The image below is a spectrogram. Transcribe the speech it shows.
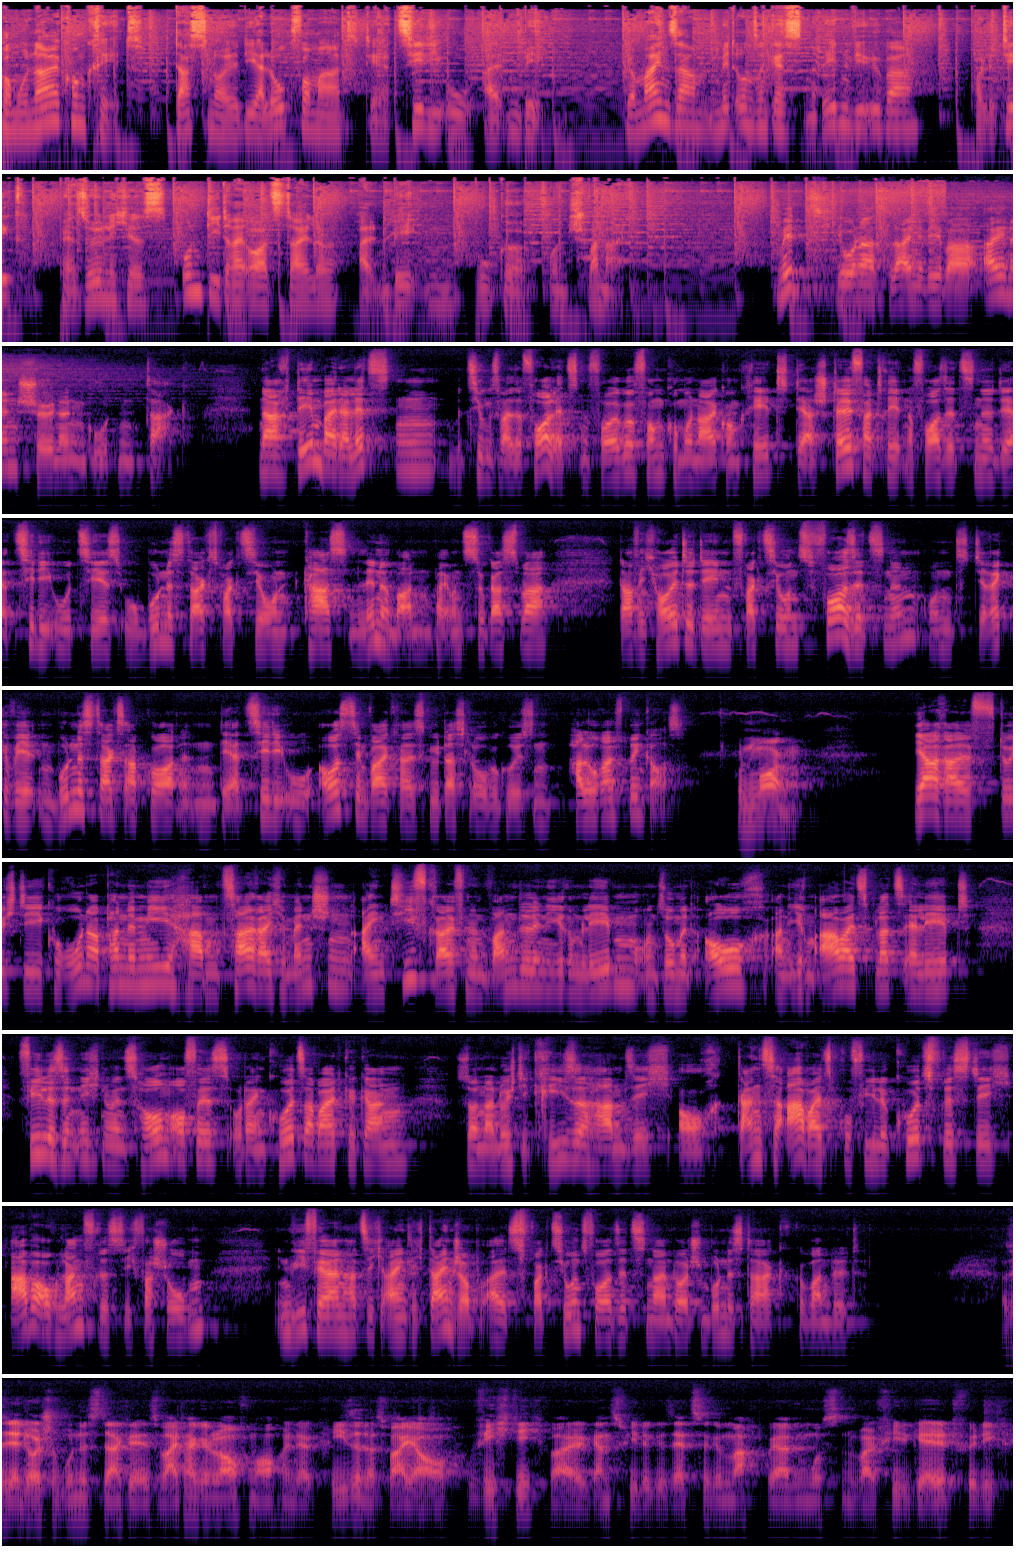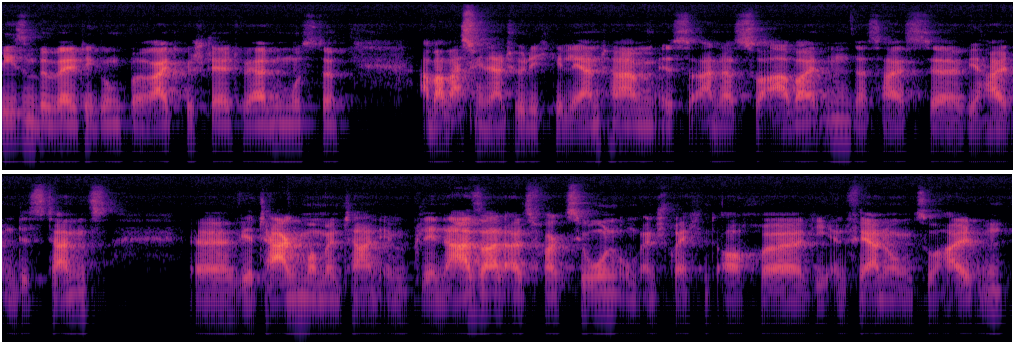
Kommunal konkret, das neue Dialogformat der CDU Altenbeken. Gemeinsam mit unseren Gästen reden wir über Politik, Persönliches und die drei Ortsteile Altenbeken, Buke und Schwanein. Mit Jonas Leineweber einen schönen guten Tag. Nachdem bei der letzten bzw. vorletzten Folge von Kommunal Konkret der stellvertretende Vorsitzende der CDU-CSU-Bundestagsfraktion Carsten Linnemann bei uns zu Gast war, darf ich heute den Fraktionsvorsitzenden und direkt gewählten Bundestagsabgeordneten der CDU aus dem Wahlkreis Gütersloh begrüßen. Hallo Ralf Brinkhaus. Guten Morgen. Ja, Ralf, durch die Corona-Pandemie haben zahlreiche Menschen einen tiefgreifenden Wandel in ihrem Leben und somit auch an ihrem Arbeitsplatz erlebt. Viele sind nicht nur ins Homeoffice oder in Kurzarbeit gegangen, sondern durch die Krise haben sich auch ganze Arbeitsprofile kurzfristig, aber auch langfristig verschoben. Inwiefern hat sich eigentlich dein Job als Fraktionsvorsitzender im Deutschen Bundestag gewandelt? Also der Deutsche Bundestag, der ist weitergelaufen, auch in der Krise. Das war ja auch wichtig, weil ganz viele Gesetze gemacht werden mussten, weil viel Geld für die Krisenbewältigung bereitgestellt werden musste. Aber was wir natürlich gelernt haben, ist anders zu arbeiten. Das heißt, äh, wir halten Distanz. Äh, wir tagen momentan im Plenarsaal als Fraktion, um entsprechend auch äh, die Entfernungen zu halten.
